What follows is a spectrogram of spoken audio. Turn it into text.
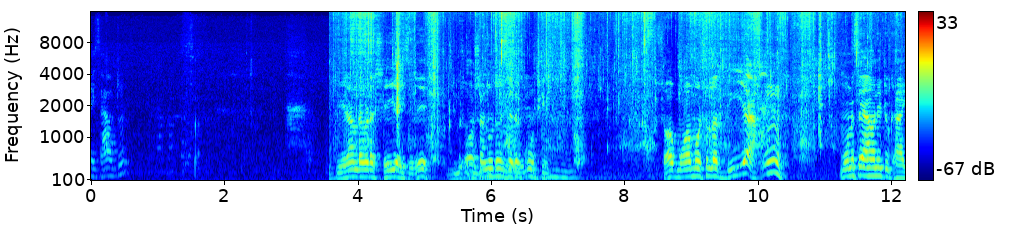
এই তো। গেরানটা বেটা সেই আইছে রে। অসানুটা হয়েছে কঠিন। সব মহা মশলা দিয়া মনে হচ্ছে এখন একটু খাই।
